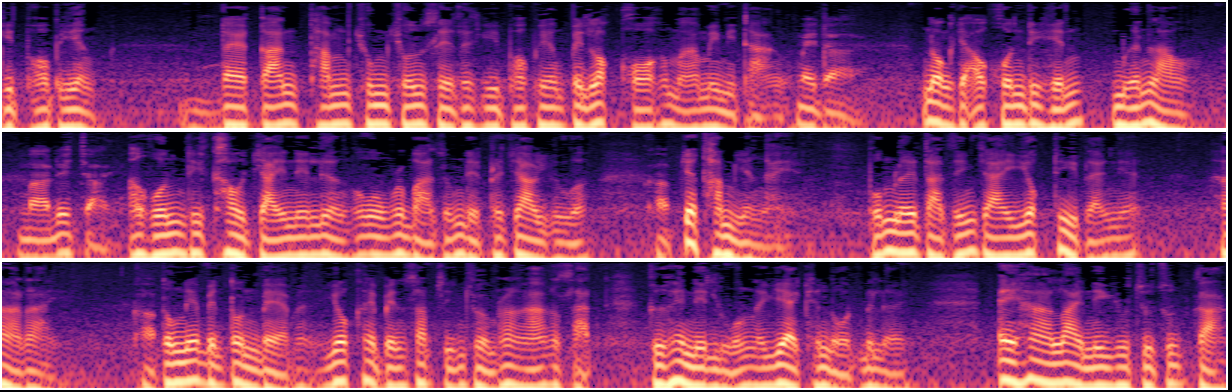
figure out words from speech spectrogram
กิจพอเพียง แต่การทำชุมชนเศรษฐกิจพอเพียงเป็นล็อกคอเข้ามาไม่มีทางไม่ได้ นอกจากเอาคนที่เห็นเหมือนเรา มาด้วยใจ เอาคนที่เข้าใจในเรื่องขององค์พระบาทสมเด็จพระเจ้าอยู่หัวครับจะทำยังไง ผมเลยตัดสินใจยกที่แปลงเนี้ยห้าไร่ครับตรงนี้เป็นต้นแบบนะยกให้เป็นทรัพย์สินส่วนพระมหากษัตริย์ คือให้ในหลวงนะแยกโฉนดไปเลย ไอ้ห้าไร่นี่อยู่จุดศูนย์กลาง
